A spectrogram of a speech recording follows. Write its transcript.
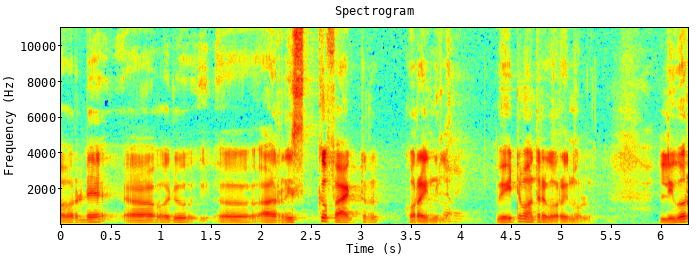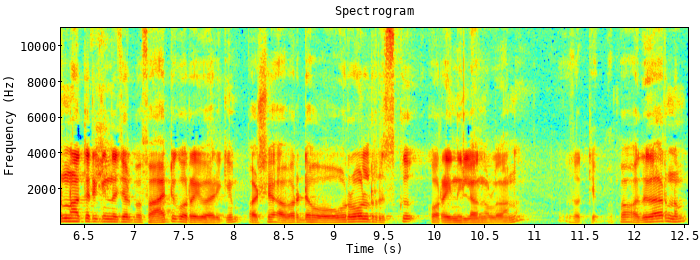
അവരുടെ ഒരു റിസ്ക് ഫാക്ടർ കുറയുന്നില്ല. വെയിറ്റ് മാത്രമേ കുറയുന്നുള്ളൂ. ലിവറിനകത്തിരിക്കുന്ന ചിലപ്പോൾ ഫാറ്റ് കുറയുമായിരിക്കും. പക്ഷേ അവരുടെ ഓവറോൾ റിസ്ക് കുറയുന്നില്ല എന്നുള്ളതാണ് സത്യം. അപ്പോൾ അത് കാരണം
